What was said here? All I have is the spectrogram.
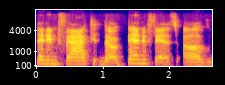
that in fact the benefits of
